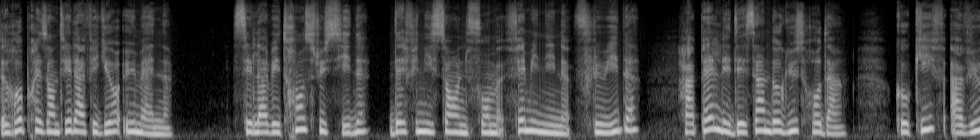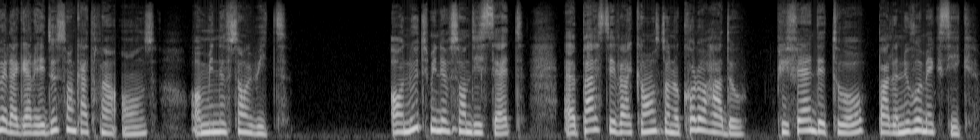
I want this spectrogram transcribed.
de représenter la figure humaine. Ses lavés translucides, définissant une forme féminine fluide, rappellent les dessins d'Auguste Rodin, qu'O'Keeffe a vu à la Galerie 291 en 1908. En août 1917, elle passe des vacances dans le Colorado, puis fait un détour par le Nouveau-Mexique.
